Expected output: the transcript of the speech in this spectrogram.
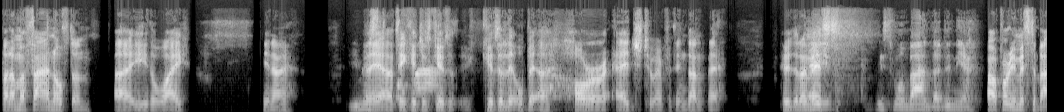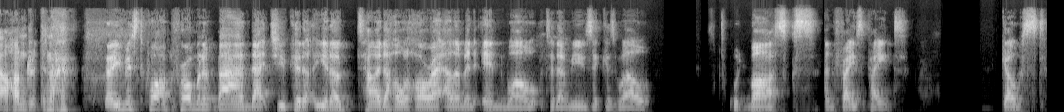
but I'm a fan of them uh, either way. You know, You yeah, I think it just gives gives a little bit of horror edge to everything, doesn't it? Who did I Yeah, you miss? missed one band though, didn't you? Oh, I probably missed about hundred, didn't I? No, you missed quite a prominent band that you could, you know, tie the whole horror element in while to their music as well, with masks and face paint. Ghost.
